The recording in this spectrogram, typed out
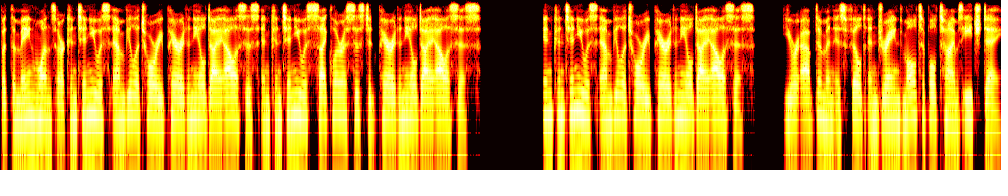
but the main ones are continuous ambulatory peritoneal dialysis and continuous cycler-assisted peritoneal dialysis. In continuous ambulatory peritoneal dialysis, your abdomen is filled and drained multiple times each day.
